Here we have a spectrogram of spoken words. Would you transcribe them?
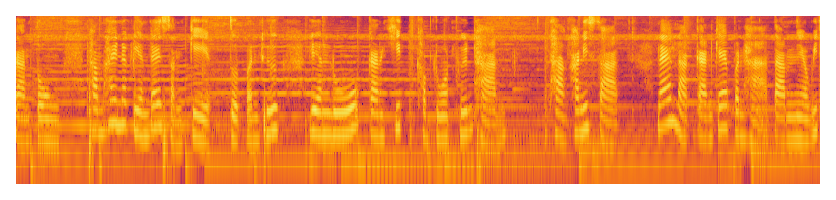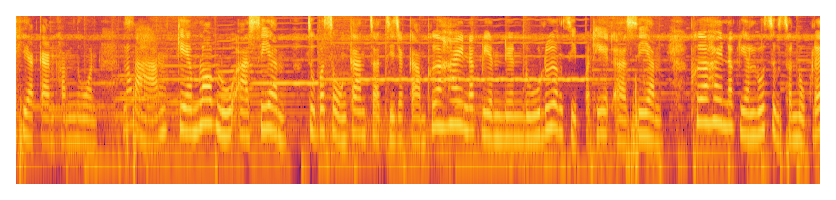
การณ์ตรงทำให้นักเรียนได้สังเกต จดบันทึก เรียนรู้การคิดคำนวณพื้นฐาน ทางคณิตศาสตร์ และหลักการแก้ปัญหาตามแนววิทยาการคำนวณ 3. เกมรอบรู้อาเซียน จุดประสงค์การจัดกิจกรรมเพื่อให้นักเรียนเรียนรู้เรื่อง 10 ประเทศอาเซียน เพื่อให้นักเรียนรู้สึกสนุกและ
